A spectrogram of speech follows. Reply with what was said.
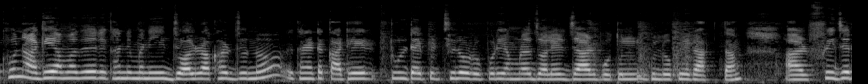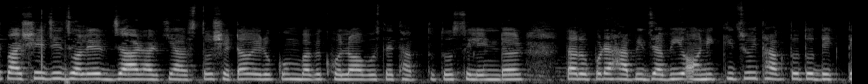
দেখুন, আগে আমাদের এখানে মানে জল রাখার জন্য এখানে একটা কাঠের টুল টাইপের ছিল, ওর উপরই আমরা জলের জার বোতলগুলোকে রাখতাম। আর ফ্রিজের পাশে যে জলের জার আর কি আসতো, সেটাও এরকম ভাবে খোলা অবস্থায় থাকতো। তো সিলিন্ডার তার উপরে হাবি জাবি অনেক কিছুই থাকতো। তো দেখতে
